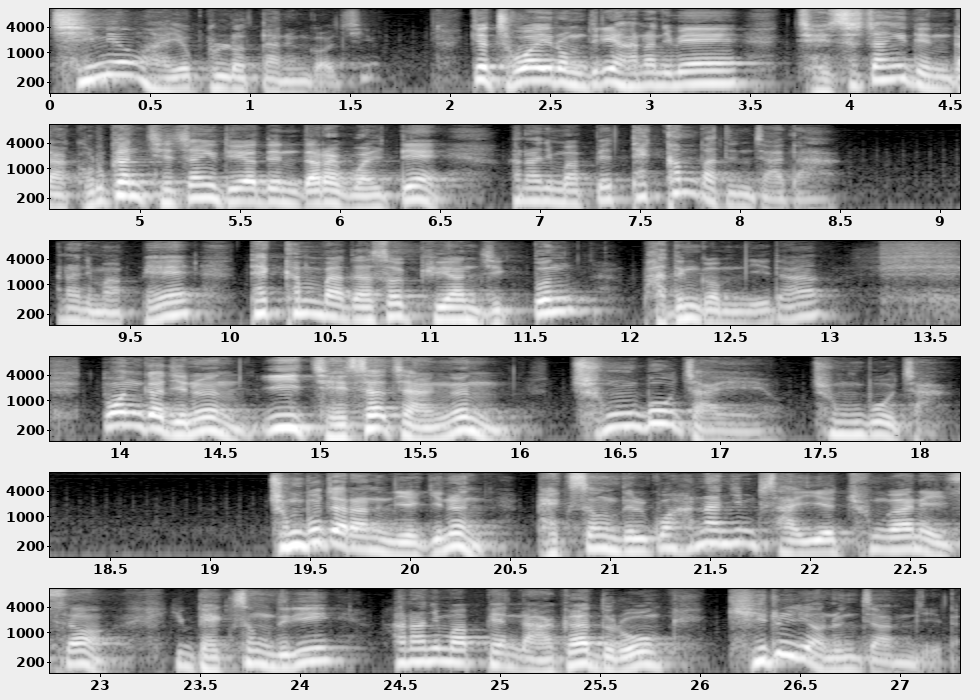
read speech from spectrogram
지명하여 불렀다는 거지. 그러니까 저와 여러분들이 하나님의 제사장이 된다, 거룩한 제사장이 되어야 된다라고 할 때 하나님 앞에 택함 받은 자다. 하나님 앞에 택함 받아서 귀한 직분 받은 겁니다. 또 한 가지는 이 제사장은 중보자예요. 중보자. 중보자라는 얘기는 백성들과 하나님 사이의 중간에 있어 이 백성들이 하나님 앞에 나가도록 길을 여는 자입니다.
